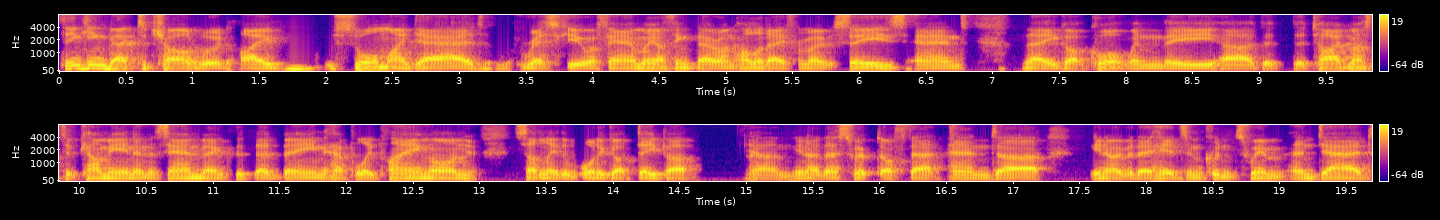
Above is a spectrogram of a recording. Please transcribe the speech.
thinking back to childhood, I saw my dad rescue a family. I think they were on holiday from overseas, and they got caught when the uh, the, the tide must have come in, and the sandbank that they'd been happily playing on Yeah. suddenly the water got deeper. Yeah. Um, you know, they swept off that and uh, in over their heads and couldn't swim. And dad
